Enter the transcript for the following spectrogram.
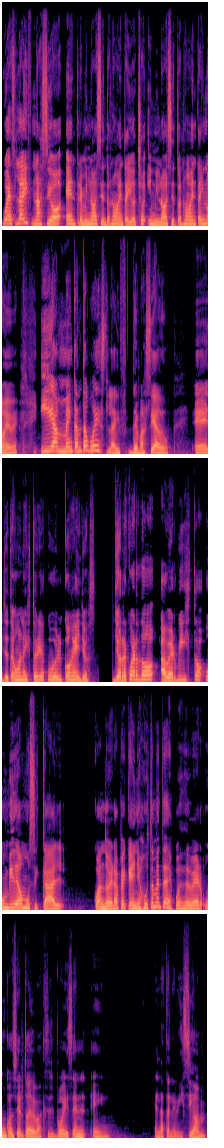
Westlife nació entre 1998 y 1999 y a mí me encanta Westlife demasiado. Eh, yo tengo una historia cool con ellos. Yo recuerdo haber visto un video musical cuando era pequeña, justamente después de ver un concierto de Backstreet Boys en, en, la televisión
